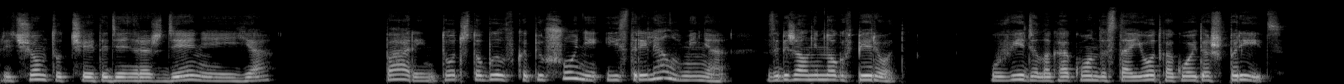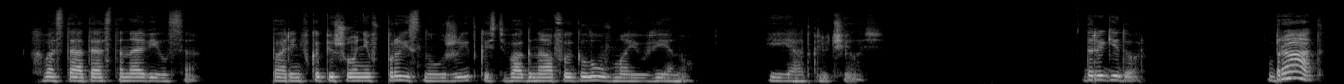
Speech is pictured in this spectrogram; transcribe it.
Причем тут чей-то день рождения и я? Парень, тот, что был в капюшоне и стрелял в меня, забежал немного вперед. Увидела, как он достает какой-то шприц. Хвостатый остановился. Парень в капюшоне впрыснул жидкость, вогнав иглу в мою вену. И я отключилась. Драгидор. «Брат!»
